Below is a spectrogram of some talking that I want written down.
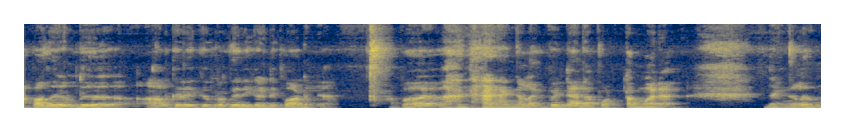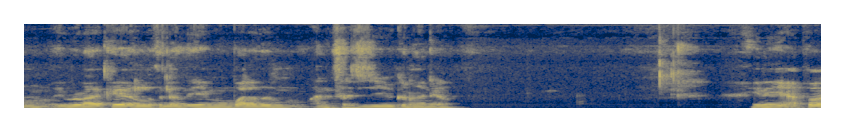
അപ്പോൾ അതുകൊണ്ട് ആൾക്കാരേക്ക് പ്രതികരിക്കേണ്ടി പാടില്ല. അപ്പോൾ ഞങ്ങളെ പിന്നെ അന പൊട്ടന്മാരാ. ഞങ്ങളും ഇവിടെ കേരളത്തിലെ നിയമവും പലതും അനുസരിച്ച് ജീവിക്കണം തന്നെയാണ്. ഇനി അപ്പോൾ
